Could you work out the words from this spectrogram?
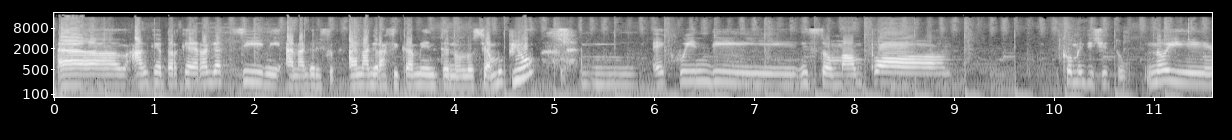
eh, anche perché ragazzini anagraf- anagraficamente non lo siamo più mm, e quindi insomma un po' come dici tu, noi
